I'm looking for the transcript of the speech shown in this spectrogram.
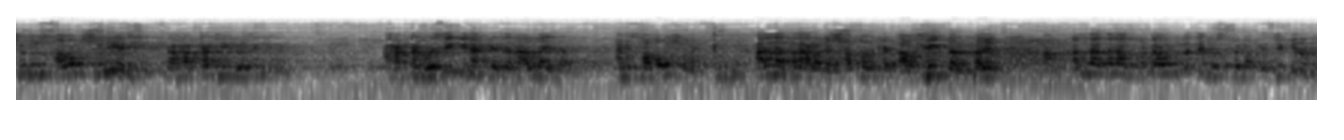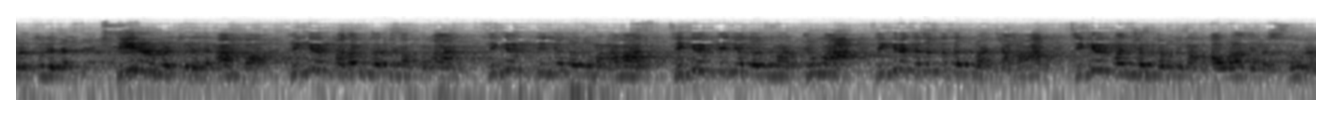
শুধু সবক শুনিয়েছি আমারটা ঠিক হয়েছে কিনা? আমারটা হয়েছে কিনা? কে জানে আল্লাহ জানে। আমি সবক শুনে আল্লাহ তালা আমাদের সকলকে তাও ঠিক দান করেন। আল্লাহ তালা গোটা উন্নতি মুসলিমাকে জিকির উপরে তুলে দেন, দিনের উপরে চলে দেন। আহা জিকির প্রথম তর্জমা কোরআন জিকির দ্বিতীয় তর্জমা নামাজ জিকির তৃতীয় তর্জমা জুমা জিকির চতুর্থ তর্জমা জামাত জিকির পঞ্চম তর্জমা আওয়াজে মাসনুনা।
